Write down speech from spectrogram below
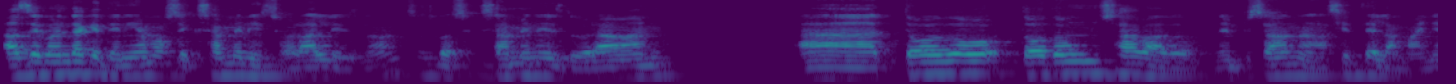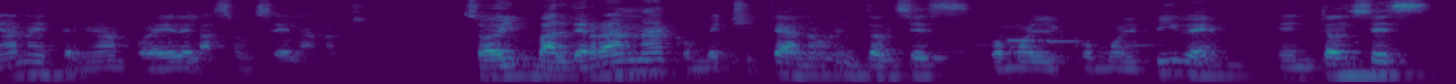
haz de cuenta que teníamos exámenes orales, ¿no? Entonces los exámenes duraban a todo, todo un sábado, empezaban a las 7 de la mañana y terminaban por ahí de las 11 de la noche. Soy Valderrama con B chica, ¿no? Entonces, como el, como el pibe, entonces,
